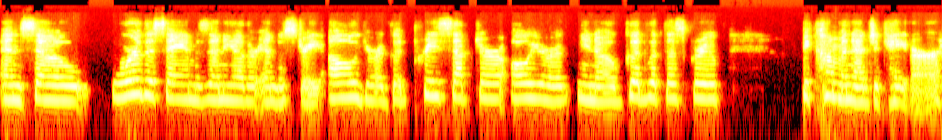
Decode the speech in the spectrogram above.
And so we're the same as any other industry. Oh, you're a good preceptor. Oh, you're, you know, good with this group. Become an educator.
